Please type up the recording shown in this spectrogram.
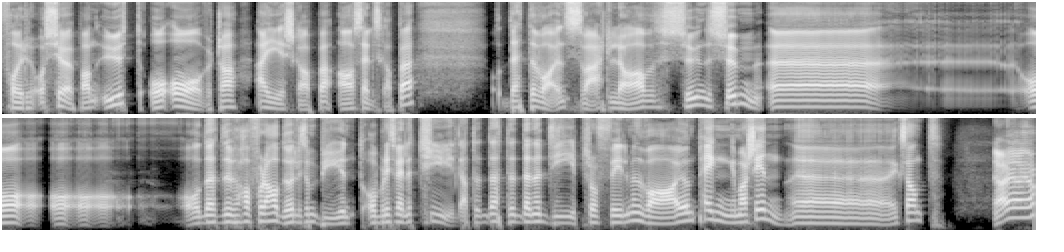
for å kjøpe han ut og overta eierskapet av selskapet. Dette var en svært lav sum eh, og, og, og, og det, for det hadde jo liksom begynt å bli veldig tydelig at dette, denne Deep Throat-filmen var jo en pengemaskin. Eh, ikke sant? Ja, ja, ja,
